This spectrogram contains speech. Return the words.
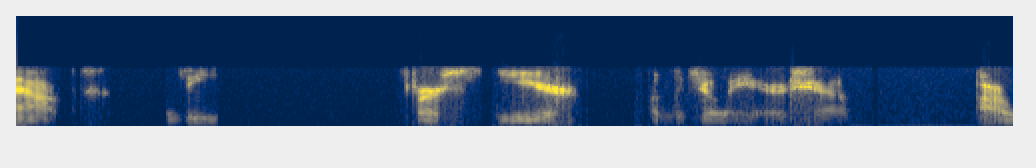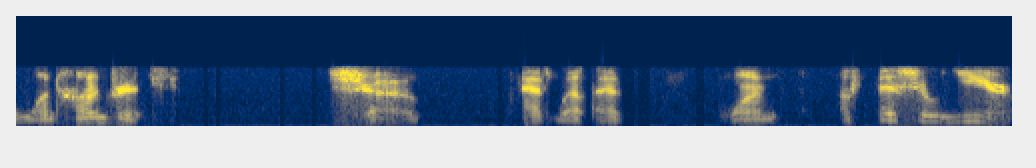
out the first year of the Joey Harris Show. Our 100th show, as well as one official year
